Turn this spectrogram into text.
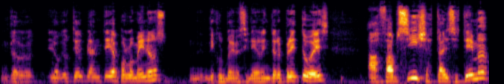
Lo que usted plantea, por lo menos, discúlpeme si lo interpreto, es AFAP sí, ya está el sistema,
